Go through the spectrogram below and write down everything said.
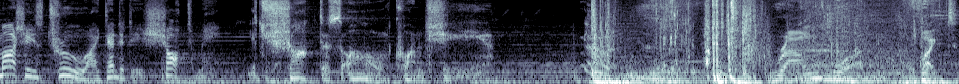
Damashi's true identity shocked me. It shocked us all, Quan Chi. Round one. Fight.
